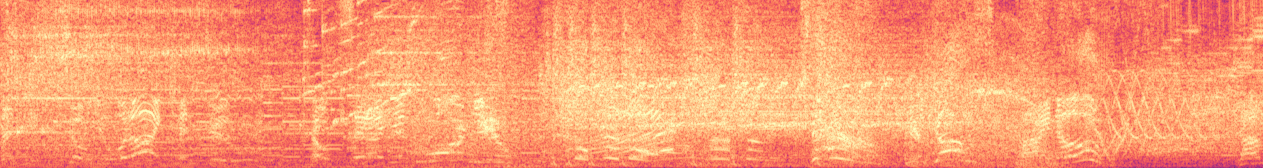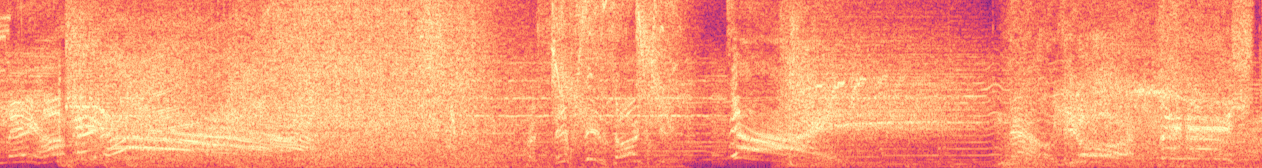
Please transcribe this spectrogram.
Let me show you what I can do! Don't say I didn't warn you! Here goes! I know! Kamehameha! Persistence, aren't you? Die! Now you're finished!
